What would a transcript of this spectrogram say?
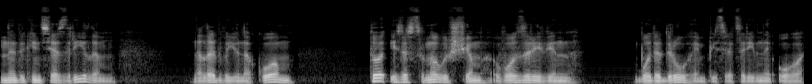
не до кінця зрілим, не ледве юнаком, то і за становищем в озері він буде другим після царівни О,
